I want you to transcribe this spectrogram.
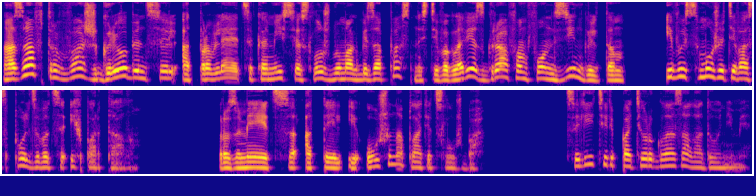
А завтра в ваш Грёбенцель отправляется комиссия службы магбезопасности во главе с графом фон Зингельтом, и вы сможете воспользоваться их порталом. Разумеется, отель и ужин оплатит служба. Целитель потер глаза ладонями.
